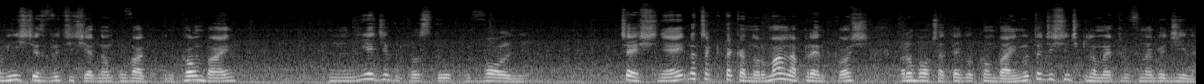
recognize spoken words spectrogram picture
powinniście zwrócić jedną uwagę. Ten kombajn mm, jedzie po prostu wolniej. Wcześniej, znaczy taka normalna prędkość robocza tego kombajnu to 10 km na godzinę.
